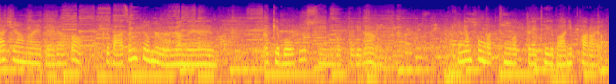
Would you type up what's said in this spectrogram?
아라시야마에 내려서 그 맞은편을 오면은 이렇게 먹을 수 있는 것들이랑 기념품 같은 것들이 되게 많이 팔아요.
